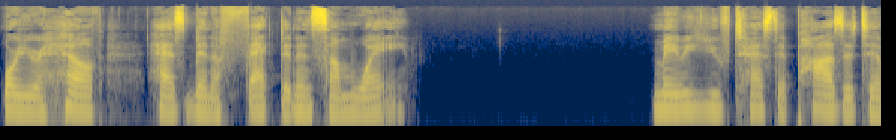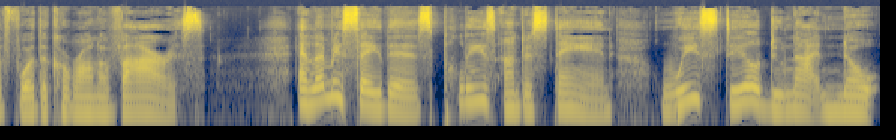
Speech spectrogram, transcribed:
or your health has been affected in some way. Maybe you've tested positive for the coronavirus. And let me say this please understand, we still do not know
